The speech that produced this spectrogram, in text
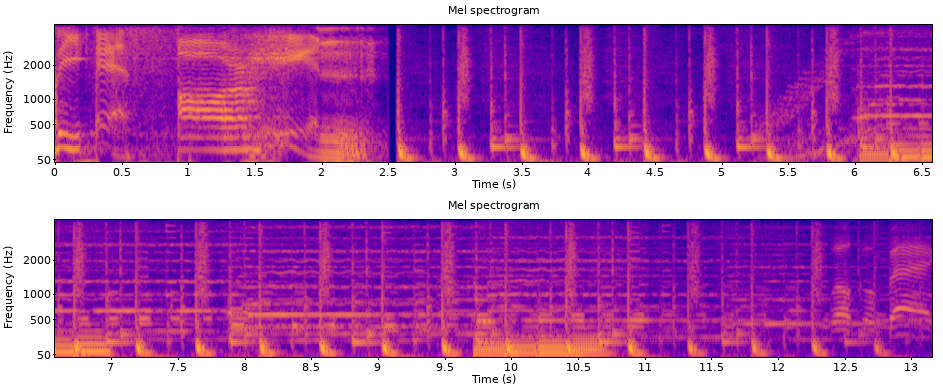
The SRN. Welcome back.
